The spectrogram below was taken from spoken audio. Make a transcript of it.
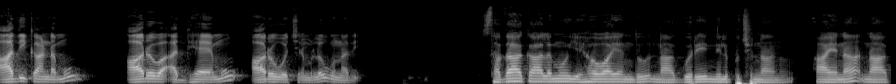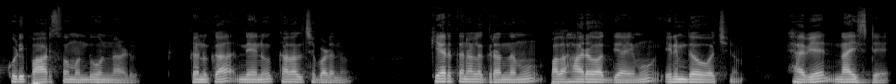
ఆదికాండము ఆరవ అధ్యాయము ఆరో వచనములో ఉన్నది. సదాకాలము యహోవాయందు నా గురి నిలుపుచున్నాను. ఆయన నా కుడి పార్శ్వమందు ఉన్నాడు. కనుక నేను కదల్చబడను. కీర్తనల గ్రంథము పదహారవ అధ్యాయము ఎనిమిదవ వచనం. Have a nice day.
